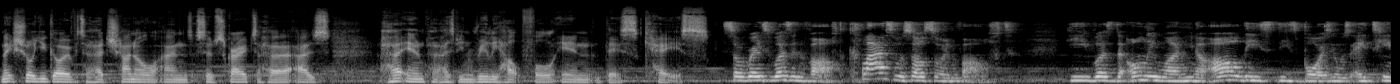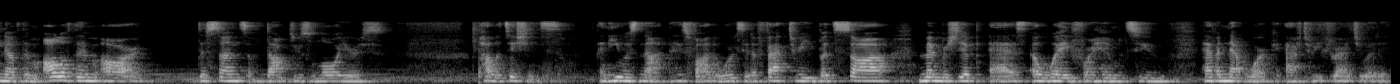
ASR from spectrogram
Make sure you go over to her channel and subscribe to her as her input has been really helpful in this case. So race was involved. Class was also involved. He was the only one, you know, all these these boys, it was 18 of them, all of them are the sons of doctors, lawyers, politicians. And he was not. His father works at a factory, but saw membership as a way for him to have a network after he graduated.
